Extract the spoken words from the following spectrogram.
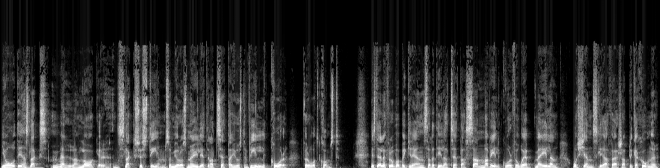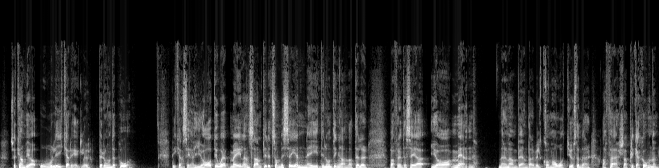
Jo, det är en slags mellanlager, en slags system som gör oss möjligheten att sätta just villkor för åtkomst. Istället för att vara begränsade till att sätta samma villkor för webbmailen och känsliga affärsapplikationer så kan vi ha olika regler beroende på. Vi kan säga ja till webbmailen samtidigt som vi säger nej till någonting annat eller varför inte säga ja men när en användare vill komma åt just den där affärsapplikationen.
